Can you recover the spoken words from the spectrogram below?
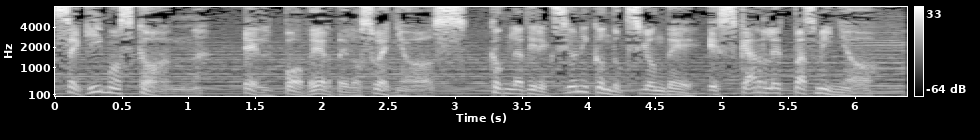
Seguimos con El poder de los sueños, con la dirección y conducción de Scarlett Pazmiño.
